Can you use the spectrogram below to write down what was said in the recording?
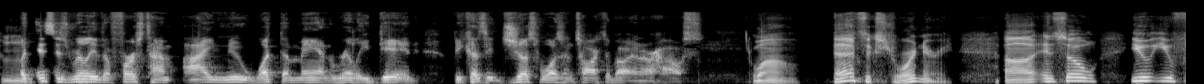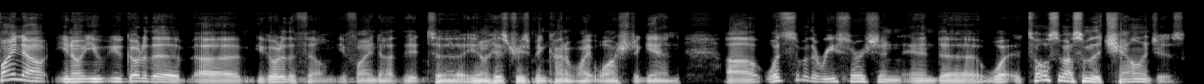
Mm-hmm. But this is really the first time I knew what the man really did because it just wasn't talked about in our house. Wow. That's extraordinary. Uh, and so you you find out, you know, you you go to the uh, you go to the film, you find out that uh, you know history's been kind of whitewashed again. Uh, what's some of the research and and uh, what? Tell us about some of the challenges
